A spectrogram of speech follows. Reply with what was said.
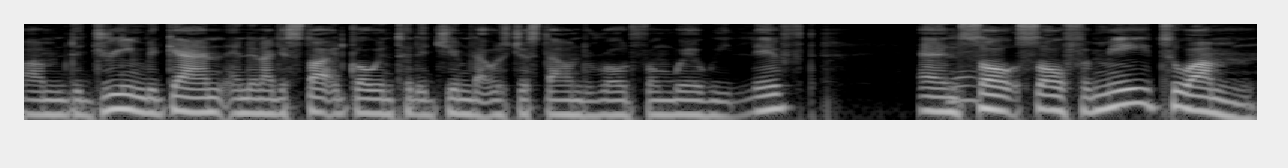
Um, the dream began, and then I just started going to the gym that was just down the road from where we lived. And so, so for me to um,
